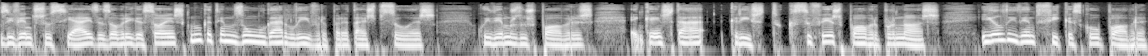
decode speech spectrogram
os eventos sociais, as obrigações, que nunca temos um lugar livre para tais pessoas? Pessoas. Cuidemos dos pobres, em quem está Cristo, que se fez pobre por nós. Ele identifica-se com o pobre.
